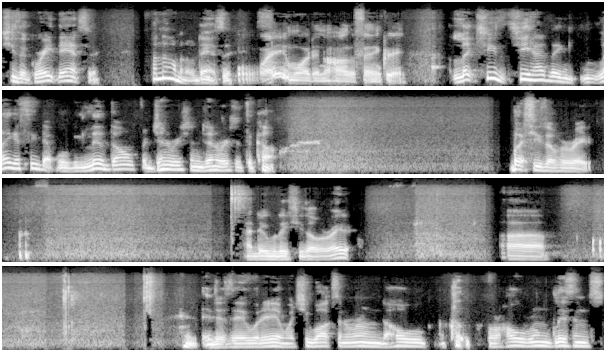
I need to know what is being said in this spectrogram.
She's a great dancer, phenomenal dancer. Way more than a Hall of Fame grade. Like she she has a legacy that will be lived on for generations and generations to come. But she's overrated. I do believe she's overrated. Uh it just is what it is. When she walks in the room, the whole her whole room glistens,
